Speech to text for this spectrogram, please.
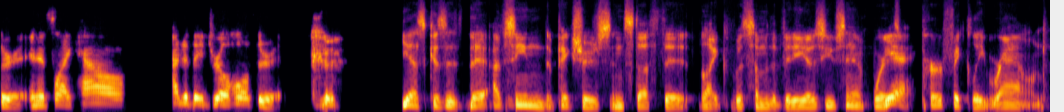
through it, and it's like how how did they drill a hole through it? Yes, because I've seen the pictures and stuff that, like, with some of the videos you've sent, where Yeah. it's perfectly round.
